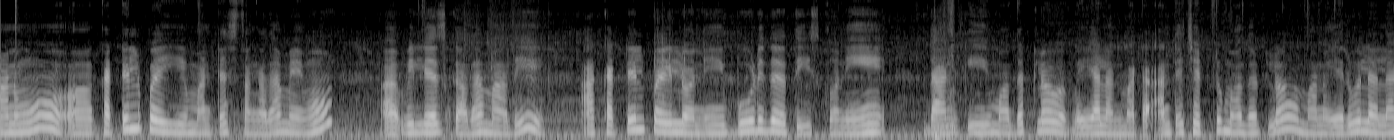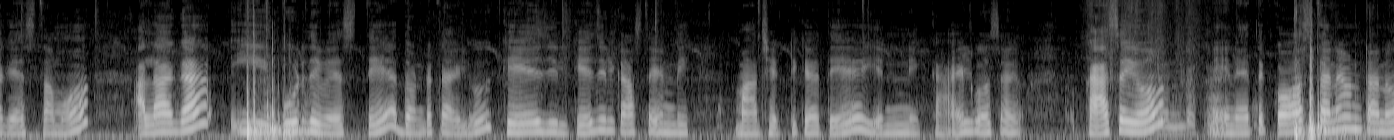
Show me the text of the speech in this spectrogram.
మనము కట్టెలు కట్టెల పొయ్యి మంటేస్తాం కదా మేము. విలేజ్ కదా మాది. ఆ కట్టెల పొయ్యిలోని బూడిద తీసుకొని దానికి మొదట్లో వేయాలన్నమాట. అంటే చెట్టు మొదట్లో మనం ఎరువులు ఎలాగ వేస్తామో అలాగా ఈ బూడిద వేస్తే దొండకాయలు కేజీలు కేజీలు కాస్తాయండి. మా చెట్టుకైతే ఎన్ని కాయలు కోసాయో కాసాయో నేనైతే కోస్తానే ఉంటాను.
